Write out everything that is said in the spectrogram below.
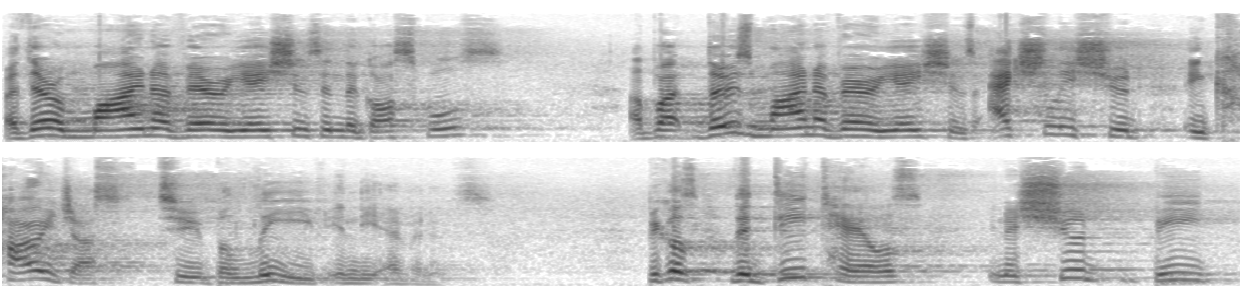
Right, there are minor variations in the Gospels, uh, but those minor variations actually should encourage us to believe in the evidence. Because the details you know, should be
